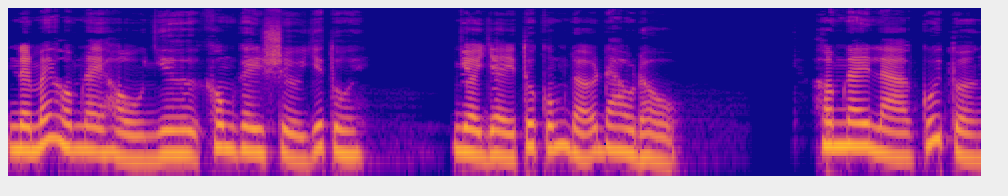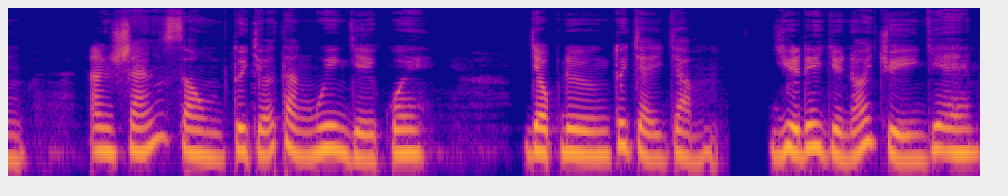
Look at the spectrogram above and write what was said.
Nên mấy hôm nay hầu như không gây sự với tôi. Nhờ vậy tôi cũng đỡ đau đầu. Hôm nay là cuối tuần, Ăn sáng xong tôi chở thằng Nguyên về quê. Dọc đường tôi chạy chậm, Vừa đi vừa nói chuyện với em.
